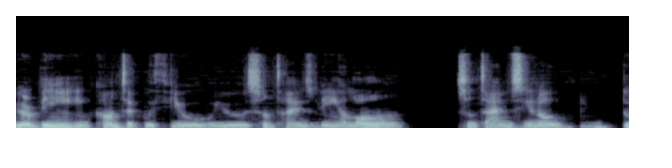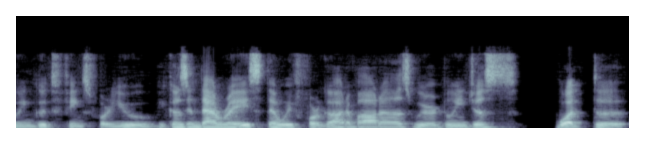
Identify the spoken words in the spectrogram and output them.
you're being in contact with you you sometimes being alone sometimes you know doing good things for you because in that race that we forgot about us we're doing just what the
